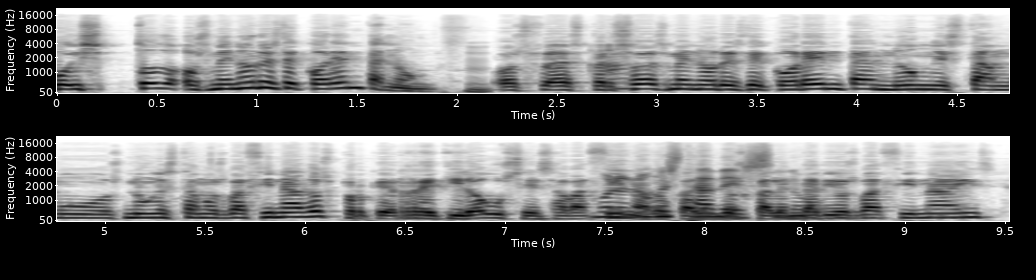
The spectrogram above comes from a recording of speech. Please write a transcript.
pois todo os menores de 40 non. Hmm. Os as persoas ah. menores de 40 non estamos non estamos vacinados porque retirouse esa vacina bueno, no do dos calendarios no. vacinais.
